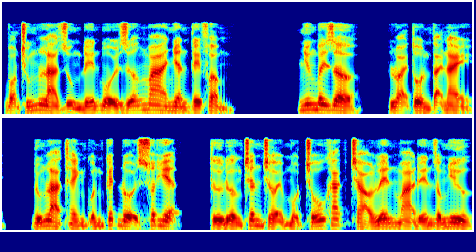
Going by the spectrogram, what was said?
Bọn chúng là dùng đến bồi dưỡng ma nhân tế phẩm. Nhưng bây giờ, loại tồn tại này, đúng là thành quần kết đội xuất hiện, từ đường chân trời một chỗ khác trào lên mà đến giống như,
